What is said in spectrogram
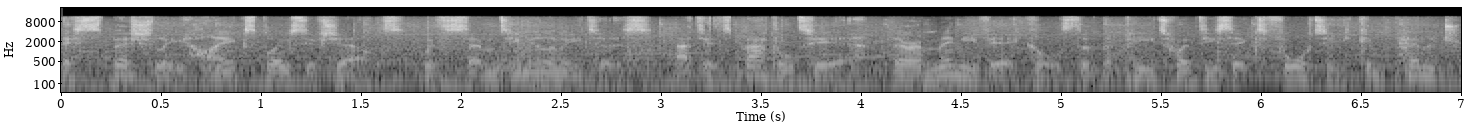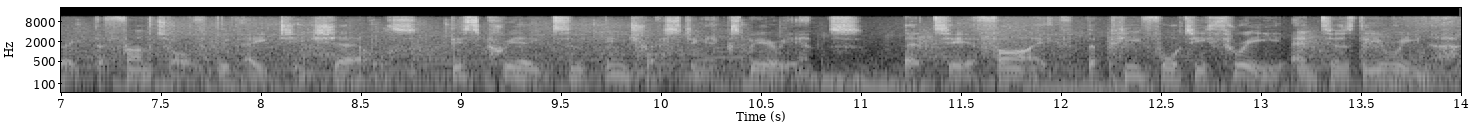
especially high explosive shells with 70mm. At its battle tier, there are many vehicles that the P-26 640 can penetrate the front of with HE shells. This creates an interesting experience. At Tier 5, the P43 enters the arena.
